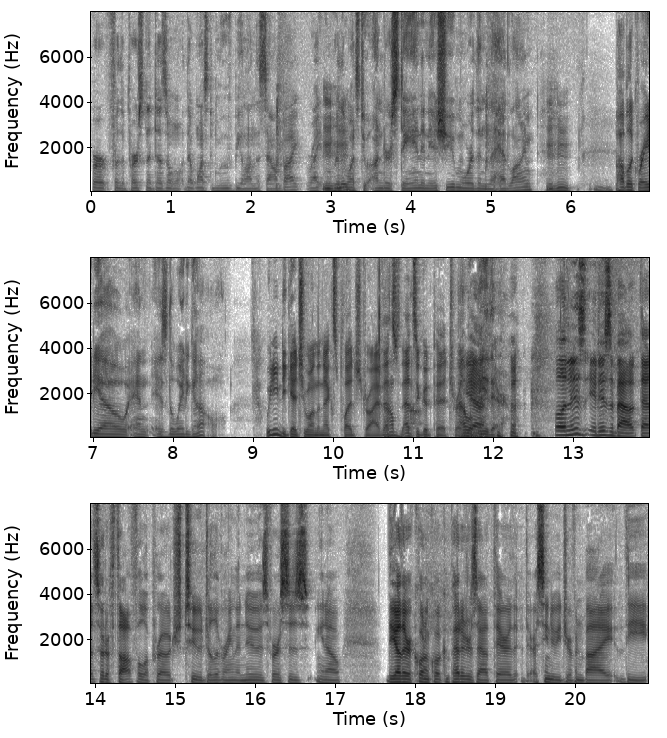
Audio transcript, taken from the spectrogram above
for for the person that doesn't want, that wants to move beyond the soundbite, right, and really wants to understand an issue more than the headline, mhm. public radio and is the way to go. We need to get you on the next pledge drive that's I'll- that's a good pitch right I will there. be there. Well, it is it is about that sort of thoughtful approach to delivering the news versus you know the other quote unquote competitors out there that that seem to be driven by the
